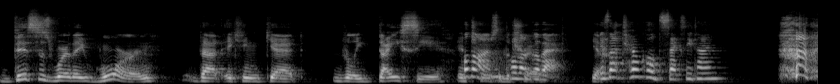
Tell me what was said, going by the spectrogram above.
this is where they warn that it can get really dicey in Hold on, of the hold on, go back. Yeah. Is that trail called Sexy Time? I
